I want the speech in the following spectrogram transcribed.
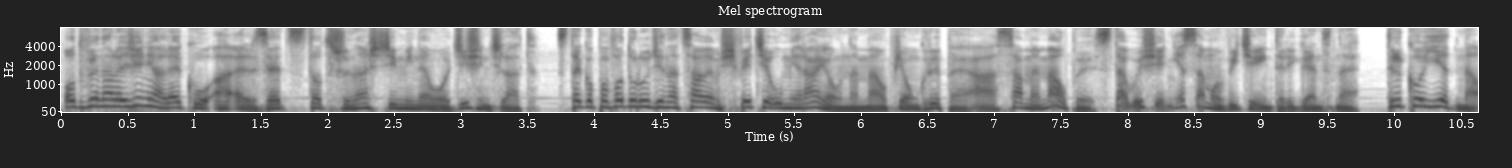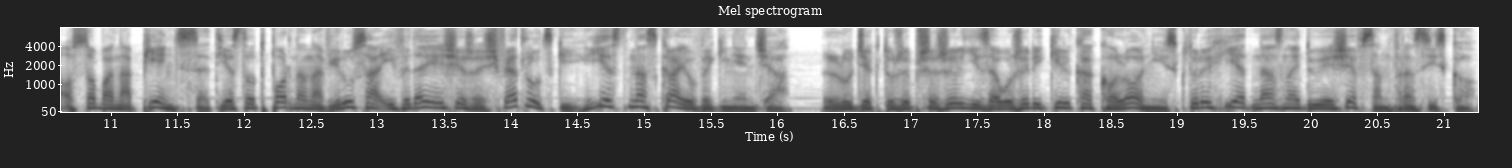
Od wynalezienia leku ALZ-113 minęło 10 lat. Z tego powodu ludzie na całym świecie umierają na małpią grypę, a same małpy stały się niesamowicie inteligentne. Tylko jedna osoba na 500 jest odporna na wirusa i wydaje się, że świat ludzki jest na skraju wyginięcia. Ludzie, którzy przeżyli, założyli kilka kolonii, z których jedna znajduje się w San Francisco.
